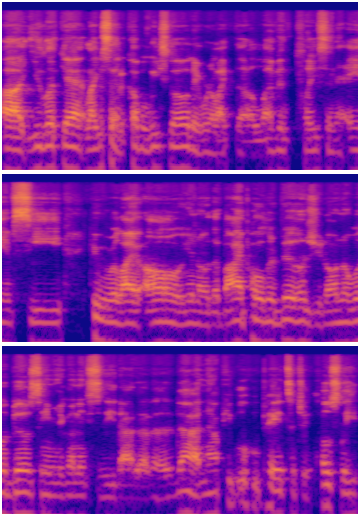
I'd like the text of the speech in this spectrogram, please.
Uh, you look at, like I said, a couple weeks ago, they were like the 11th place in the AFC. People were like, oh, you know, the bipolar Bills, you don't know what Bills team you're going to see, da, da, da, da. Now, people who pay attention closely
